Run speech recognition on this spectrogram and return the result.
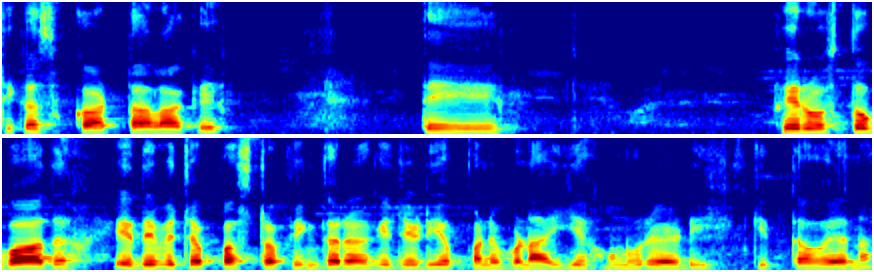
ਠੀਕ ਆ, ਸੁੱਕਾ ਆਟਾ ਲਾ ਕੇ। ਅਤੇ ਫਿਰ ਉਸ ਤੋਂ ਬਾਅਦ ਇਹਦੇ ਵਿੱਚ ਆਪਾਂ ਸਟਫਿੰਗ ਕਰਾਂਗੇ ਜਿਹੜੀ ਆਪਾਂ ਨੇ ਬਣਾਈ ਹੈ ਉਹਨੂੰ ਰੈਡੀ ਕੀਤਾ ਹੋਇਆ ਨਾ,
